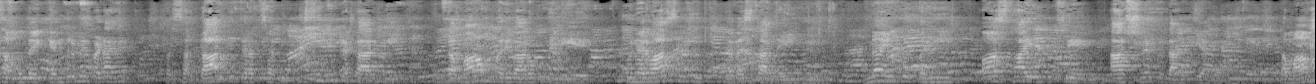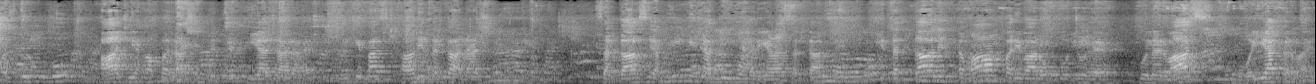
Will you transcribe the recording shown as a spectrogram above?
सामुदायिक केंद्र में पड़ा है, पर सरकार की तरफ़ से अभी किसी भी प्रकार की तमाम परिवारों के लिए पुनर्वास की व्यवस्था नहीं हुई। न इनको कहीं अस्थायी रूप से आश्रय प्रदान किया गया। है तमाम मजदूरों को आज यहाँ पर राशन वितरित किया जा रहा है। उनके पास खाने तक का अनाज नहीं है। सरकार से अपील की जाती है, हरियाणा सरकार से, कि तत्काल इन तमाम परिवारों को जो है पुनर्वास मुहैया करवाए।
